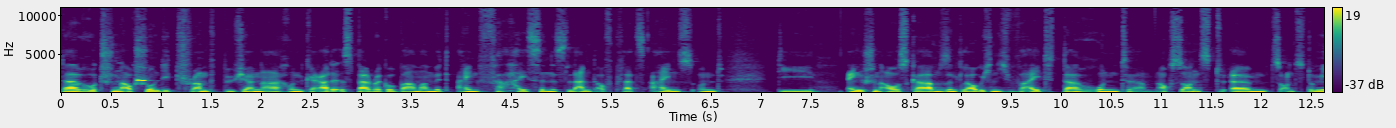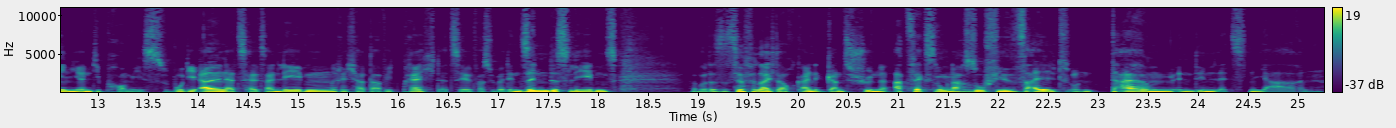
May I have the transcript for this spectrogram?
Da rutschen auch schon die Trump-Bücher nach und gerade ist Barack Obama mit Ein verheißenes Land auf Platz eins und die englischen Ausgaben sind, glaube ich, nicht weit darunter. Auch sonst, ähm, sonst dominieren die Promis. Woody Allen erzählt sein Leben, Richard David Precht erzählt was über den Sinn des Lebens. Aber das ist ja vielleicht auch eine ganz schöne Abwechslung nach so viel Wald und Darm in den letzten Jahren.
